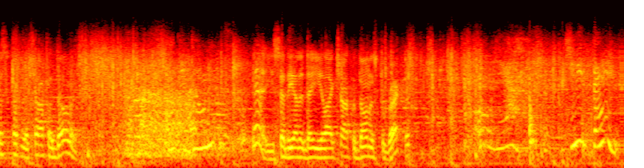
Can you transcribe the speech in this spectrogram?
Just a couple of chocolate donuts. Chocolate donuts? Yeah, you said the other day you like chocolate donuts for breakfast. Oh, yeah. Gee, thanks.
